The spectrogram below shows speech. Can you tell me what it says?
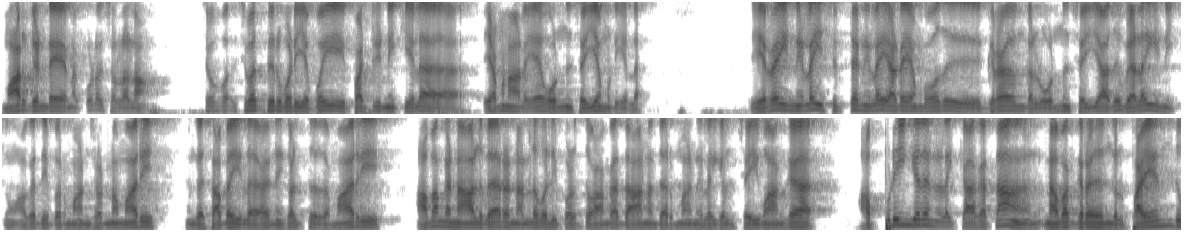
மார்க்கண்டேயனை கூட சொல்லலாம். சிவ சிவத்திருவடியை போய் பற்றி நிற்கல யமனாலேயே ஒன்றும் செய்ய முடியலை. இறை நிலை சித்த நிலை அடையும் போது கிரகங்கள் ஒன்றும் செய்யாது. விலகி நிற்கும். அகதி பெருமான் சொன்ன மாதிரி எங்கள் சபையில் நிகழ்த்துத மாதிரி அவங்க நாலு பேரை நல்ல வழிப்படுத்துவாங்க தான தர்ம நிலைகள் செய்வாங்க. அப்படிங்கிற நிலைக்காகத்தான் நவக்கிரகங்கள் பயந்து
